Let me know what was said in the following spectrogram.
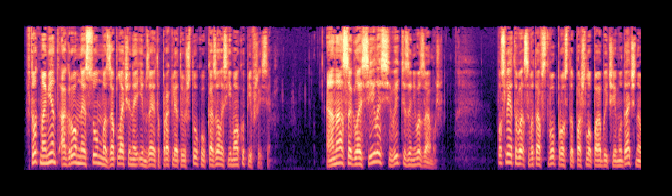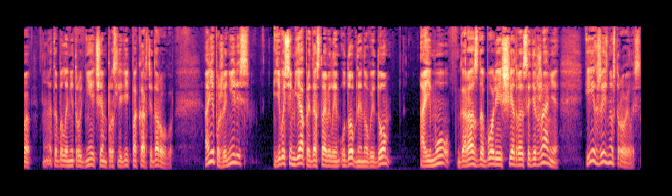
В тот момент огромная сумма, заплаченная им за эту проклятую штуку, казалась ему окупившейся. Она согласилась выйти за него замуж. После этого сватовство просто пошло по обычаям удачного, это было не труднее, чем проследить по карте дорогу. Они поженились, его семья предоставила им удобный новый дом, а ему гораздо более щедрое содержание, и их жизнь устроилась.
